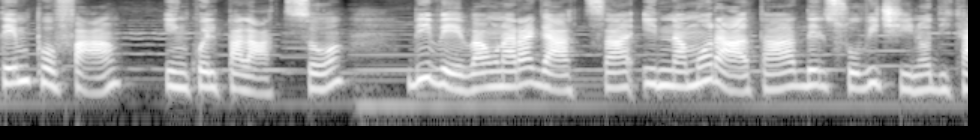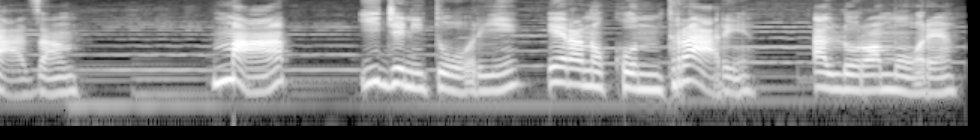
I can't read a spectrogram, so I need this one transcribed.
tempo fa, in quel palazzo, viveva una ragazza innamorata del suo vicino di casa. Ma i genitori erano contrari al loro amore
